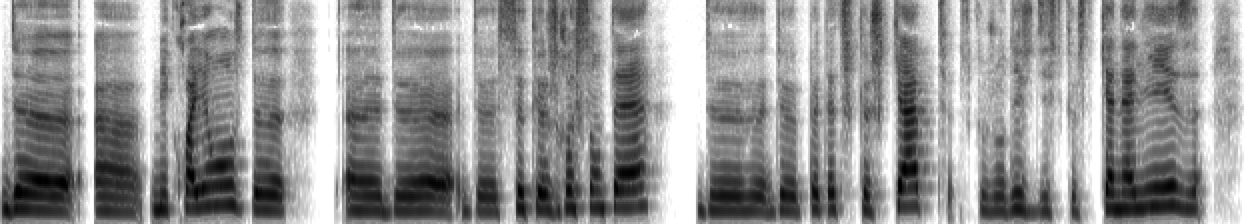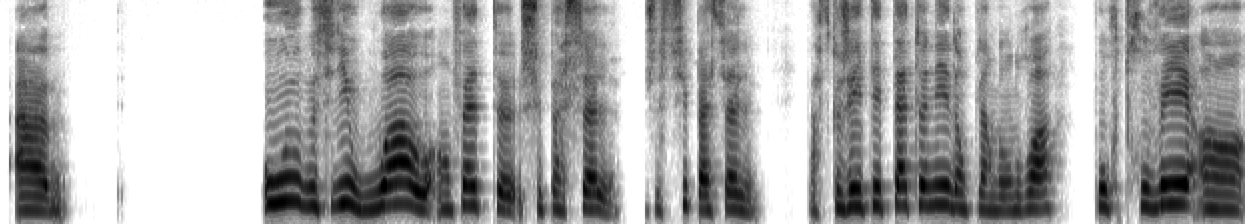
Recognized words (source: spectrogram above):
de, heu, mes croyances, de, heu, de de ce que je ressentais, de de peut-être ce que je capte, ce qu'aujourd'hui je dis ce que je canalise, où je me suis dit: «Waouh, en fait, je suis pas seule, je suis pas seule». Parce que j'ai été tâtonner dans plein d'endroits pour trouver un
